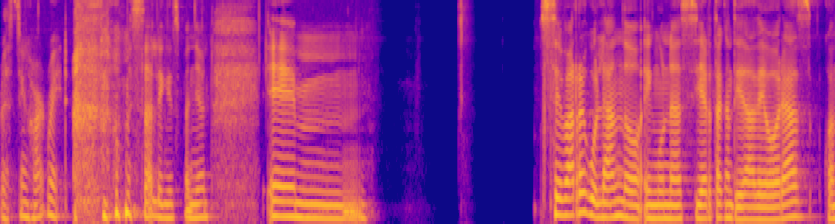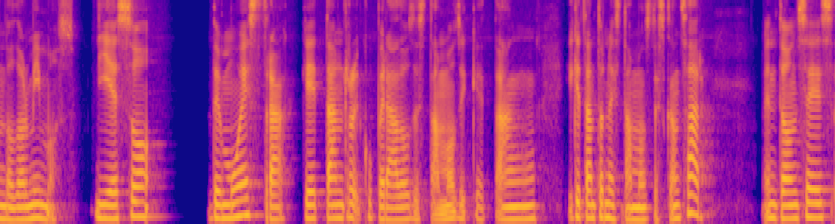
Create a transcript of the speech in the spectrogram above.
resting heart rate, no me sale en español, em, se va regulando en una cierta cantidad de horas cuando dormimos. Y eso demuestra qué tan recuperados estamos y qué, tan, y qué tanto necesitamos descansar. Entonces,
